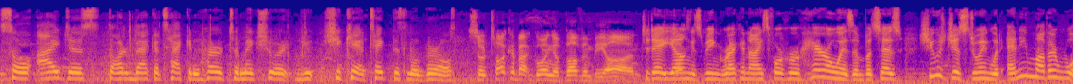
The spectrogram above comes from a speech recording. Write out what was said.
So I just started back attacking her to make sure you, she can't take this little girl. So talk about going above and beyond. Today, Young is being recognized for her heroism, but says she was just doing what any mother would.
